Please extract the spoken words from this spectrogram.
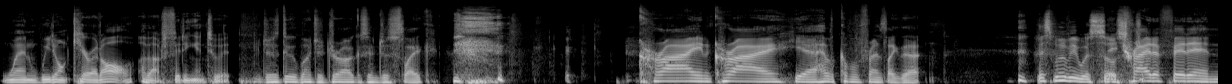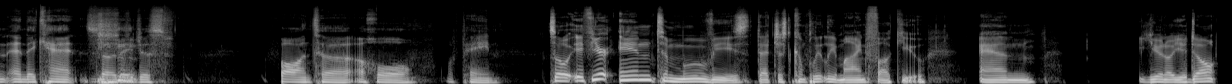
when we don't care at all about fitting into it. Just do a bunch of drugs and just like cry and cry. Yeah, I have a couple friends like that. This movie was so they str- try to fit in and they can't, so they just fall into a hole of pain. So if you're into movies that just completely mind fuck you and you know you don't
